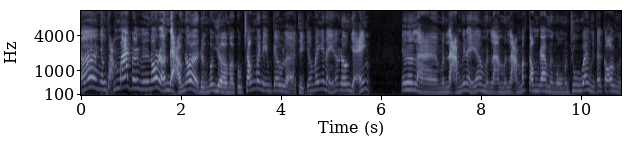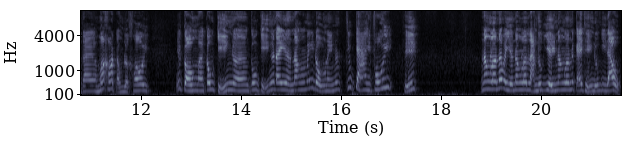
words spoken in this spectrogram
Đó, nhân phẩm mát đó nói là anh đào nói là đừng bao giờ mà cuộc sống mấy anh em kêu là thì cái mấy cái này nó đơn giản. Cho nên là mình làm cái này á, mình làm mình làm mất công ra mình ngồi mình chui quá, người ta coi người ta mất hết động lực thôi. Chứ còn mà câu chuyện ờ, câu chuyện ở đây là nâng mấy đồ này nó chú chai phối, thiệt. Nâng lên đó, bây giờ nâng lên làm được gì? Nâng lên nó cải thiện được gì đâu,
